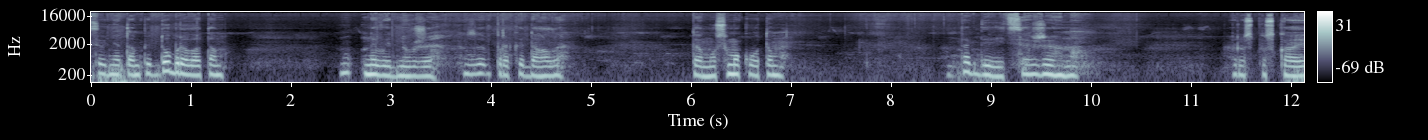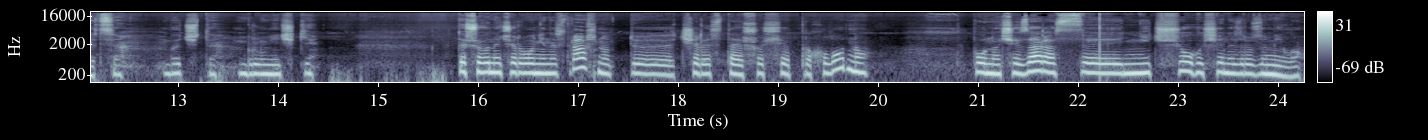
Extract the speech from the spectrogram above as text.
Сьогодні там піддобрила, там ну, не видно вже, прикидали там смокотом. Так дивіться, вже воно розпускається. Бачите, брунічки. Те, що вони червоні, не страшно, через те, що ще прохолодно поночі. Зараз е, нічого ще не зрозуміло.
